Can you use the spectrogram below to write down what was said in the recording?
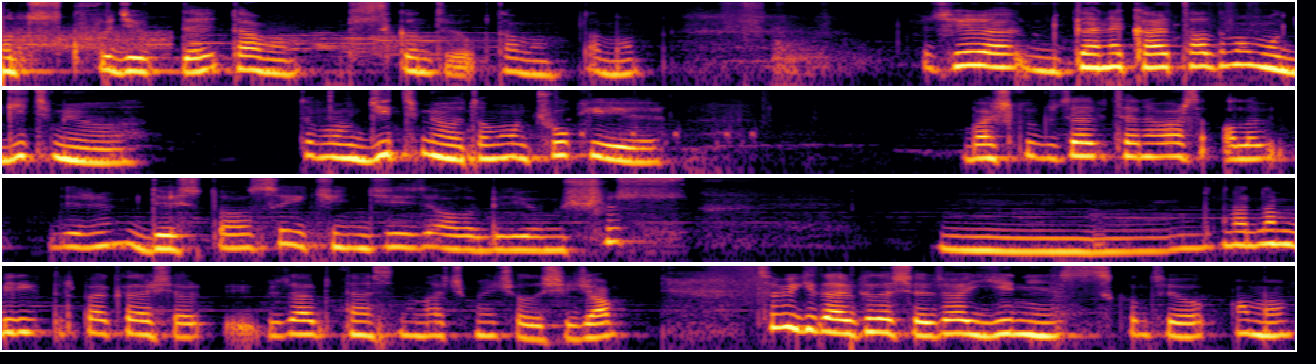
30 kupa cepte. Tamam. Sıkıntı yok. Tamam tamam. Şey, bir tane kart aldım ama gitmiyor. Tamam gitmiyor. Tamam çok iyi. Başka güzel bir tane varsa alabilirim. Destansı ikinci alabiliyormuşuz. Hmm. Bunlardan biriktirip arkadaşlar güzel bir tanesinden açmaya çalışacağım. Tabii ki de arkadaşlar yeni sıkıntı yok ama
